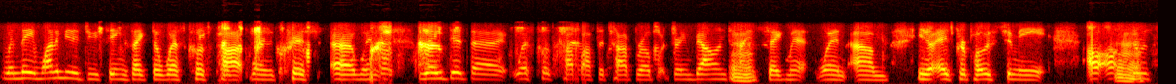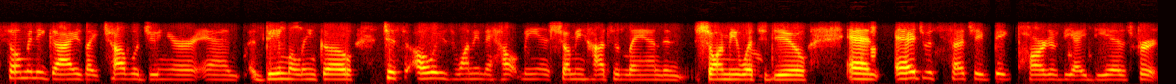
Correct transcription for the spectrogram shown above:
when they wanted me to do things like the West Coast Pop, when Chris, uh, when Rey did the West Coast Pop off the top rope during Valentine's segment, when um, you know Edge proposed to me, Mhm. there was so many guys like Chavo Jr. and Dean Malenko just always wanting to help me and show me how to land and showing me what to do. And Edge was such a big part of the ideas for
